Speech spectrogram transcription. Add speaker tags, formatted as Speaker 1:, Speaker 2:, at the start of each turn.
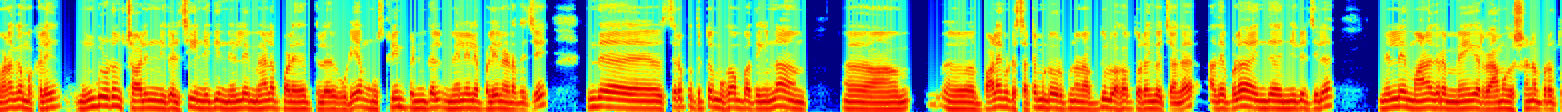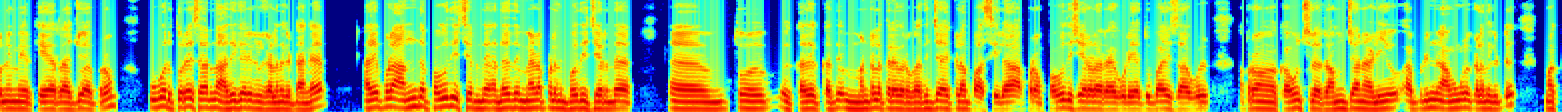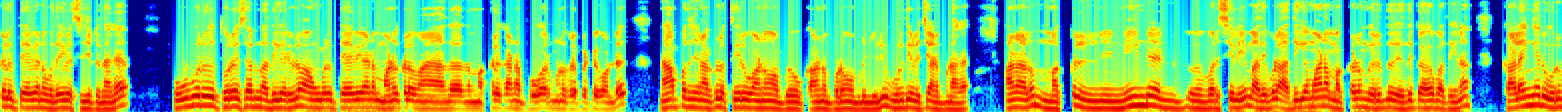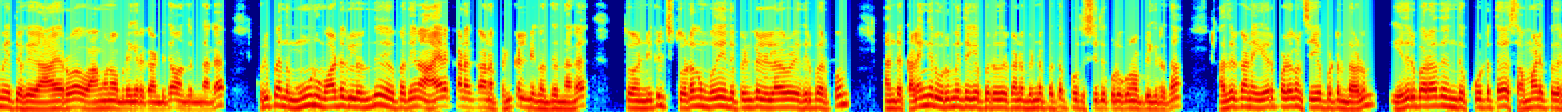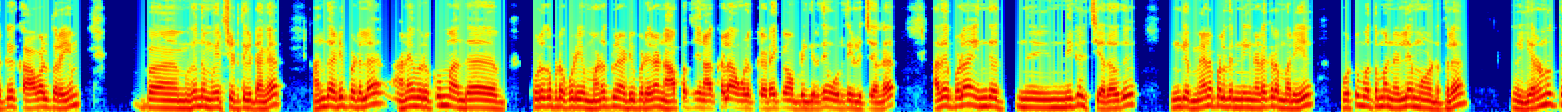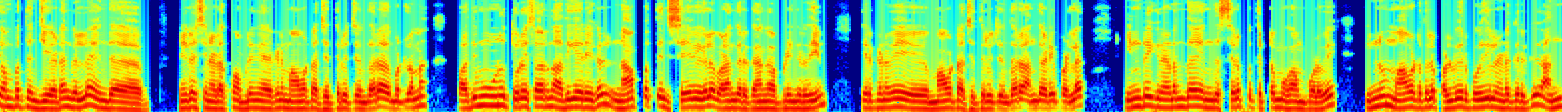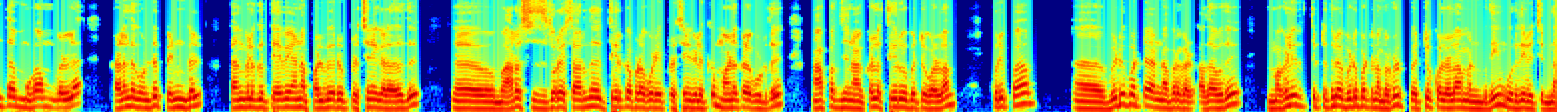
Speaker 1: வணக்க மக்களே. உங்களுடன் ஸ்டாலின் நிகழ்ச்சி இன்றைக்கி நெல்லை மேலப்பாளையத்தில் இருக்கக்கூடிய முஸ்லீம் பெண்கள் மேல்நிலைப் பள்ளியில் நடந்துச்சு. இந்த சிறப்பு திட்ட முகாம் பார்த்தீங்கன்னா ஆஹ், பாளையங்கோட்டை சட்டமன்ற உறுப்பினர் அப்துல் வஹாப் தொடங்கி வச்சாங்க. அதே போல் இந்த நிகழ்ச்சியில் நெல்லை மாநகர மேயர் ராமகிருஷ்ணன் அப்புறம் துணை மேயர் கே ஆர் ராஜு அப்புறம் ஒவ்வொரு துறை சார்ந்த அதிகாரிகள் கலந்துக்கிட்டாங்க. அதே போல் அந்த பகுதியை சேர்ந்த அதாவது மேலப்பாளையம் பகுதியை சேர்ந்த கது கது மண்டல தலைவர் கதிஜா இக்லாம் பாசிலா அப்புறம் பகுதி செயலாளர் ஆகக்கூடிய துபாய் சாகுல் அப்புறம் கவுன்சிலர் ரம்ஜான் அலி அப்படின்னு அவங்களும் கலந்துக்கிட்டு மக்களுக்கு தேவையான உதவிகளை செஞ்சுட்டு இருந்தாங்க. ஒவ்வொரு துறை சார்ந்த அதிகாரிகளும் அவங்களுக்கு தேவையான மனுக்களை அந்த அந்த மக்களுக்கான புகார் மனுக்களை பெற்றுக்கொண்டு நாற்பத்தஞ்சு நாட்களில் தீர்வானம் அப்படி காணப்படும் அப்படின்னு சொல்லி உறுதியளித்து அனுப்புனாங்க. ஆனாலும் மக்கள் நீண்ட வரிசையிலையும் அதே போல் அதிகமான மக்களும் இருந்தது எதுக்காக பார்த்தீங்கன்னா கலைஞர் உரிமை தொகை ஆயிரம் ரூபாய் வாங்கணும் அப்படிங்கிறக்காண்டி தான் வந்திருந்தாங்க. குறிப்பாக இந்த மூணு வார்டுகள்ல இருந்து பார்த்தீங்கன்னா ஆயிரக்கணக்கான பெண்கள் இன்னைக்கு வந்திருந்தாங்க. நிகழ்ச்சி தொடங்கும் போதே இந்த பெண்கள் எல்லாரோட எதிர்பார்ப்பும் அந்த கலைஞர் உரிமை தொகை பெறுவதற்கான விண்ணப்பத்தை பொது செய்து கொடுக்கணும் அப்படிங்கிறது தான் அதற்கான ஏற்பாடுகள் செய்யப்பட்டிருந்தாலும் எதிர்பாராத இந்த கூட்டத்தை சமாளிப்பதற்கு காவல்துறையும் இப்போ மிகுந்த முயற்சி எடுத்துக்கிட்டாங்க. அந்த அடிப்படையில் அனைவருக்கும் அந்த கொடுக்கப்படக்கூடிய மனுக்களின் அடிப்படையில் நாற்பத்தஞ்சு நாட்கள் அவங்களுக்கு கிடைக்கும் அப்படிங்கிறதையும் உறுதியளிச்சாங்க. அதே போல் இந்த நிகழ்ச்சி அதாவது இங்கே மேலப்பள்ளத்தில் இன்னைக்கு நடக்கிற மாதிரியே ஒட்டுமொத்தமாக நெல்லை மாவட்டத்தில் இரநூத்தி ஐம்பத்தஞ்சு இடங்கள்ல இந்த நிகழ்ச்சி நடக்கும் அப்படிங்கிற ஏற்கனவே மாவட்ட ஆட்சியர் தெரிவிச்சிருந்தாரு. அது மட்டும் இல்லாமல் பதிமூணு துறை சார்ந்த அதிகாரிகள் நாற்பத்தஞ்சு சேவைகளை வழங்க இருக்காங்க அப்படிங்கிறதையும் ஏற்கனவே மாவட்ட ஆட்சியர் தெரிவிச்சிருந்தாரு. அந்த அடிப்படையில் இன்றைக்கு நடந்த இந்த சிறப்பு திட்ட முகாம் போலவே இன்னும் மாவட்டத்தில் பல்வேறு பகுதிகள் நடக்கிறதுக்கு அந்த முகாம்களில் கலந்து கொண்டு பெண்கள் தங்களுக்கு தேவையான பல்வேறு பிரச்சனைகள் அதாவது அரசு துறை சார்ந்து தீர்க்கப்படக்கூடிய பிரச்சனைகளுக்கு மனுக்களை கொடுத்து நாற்பத்தஞ்சு நாட்களில் தீர்வு பெற்றுக்கொள்ளலாம். குறிப்பாக விடுபட்ட நபர்கள் அதாவது மகளிர் திட்டத்தில் விடுபட்ட நபர்கள் பெற்றுக்கொள்ளலாம் என்பதையும் உறுதியளிச்சிருந்தார்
